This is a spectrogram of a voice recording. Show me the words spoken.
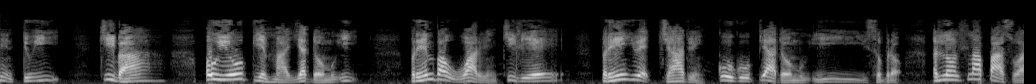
နှင့်တူ၏ကြည်ပါအုတ်ရိုးပြင်မှရပ်တော်မူ၏ပရင်ပေါက်ဝတွင်ကြည်လျက် ပရင်းရွက်ကြားတွင် ကိုကိုပြတော်မူ၏ဆိုပြီးတော့အလွန်လှပစွာ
